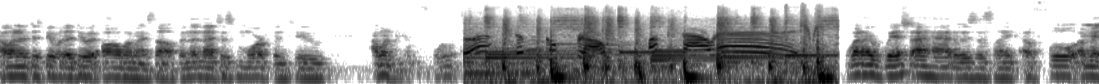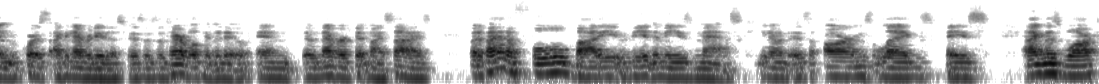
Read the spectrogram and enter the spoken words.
I want to just be able to do it all by myself. And then that just morphed into I want to become fluent what I wish I had was just like a full. I mean, of course, I can never do this because it's a terrible thing to do, and it would never fit my size. But if I had a full body Vietnamese mask, you know, it's arms, legs, face, and I can just walk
